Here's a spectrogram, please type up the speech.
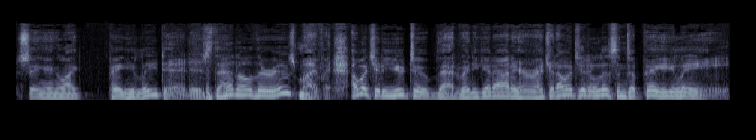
singing like Peggy Lee did. Is that all there is, my friend? I want you to YouTube that when you get out of here, Richard. I want okay. you to listen to Peggy Lee.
